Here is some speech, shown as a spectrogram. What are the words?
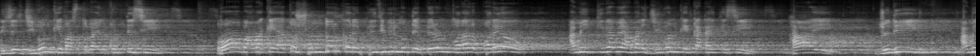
নিজের জীবনকে বাস্তবায়ন করতেছি, রব আমাকে এত সুন্দর করে পৃথিবীর মধ্যে প্রেরণ করার পরেও আমি কীভাবে আমার জীবনকে কাটাইতেছি? হাই যদি আমি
